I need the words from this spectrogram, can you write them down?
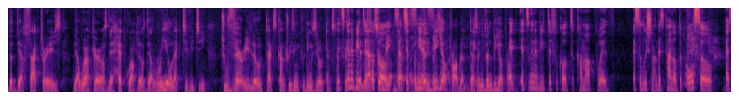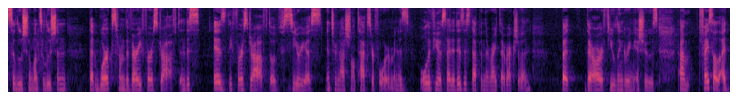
but their factories, their workers, their headquarters, their real activity to very yeah. low tax countries, including zero tax countries. It's going to be and difficult. That's, that's an even bigger right. problem. That's an even bigger problem. It, it's going to be difficult to come up with a solution on this panel, but also a solution, one solution that works from the very first draft. And this is the first draft of serious international tax reform. And as all of you have said, it is a step in the right direction. But there are a few lingering issues. Um, Faisal, I'd,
